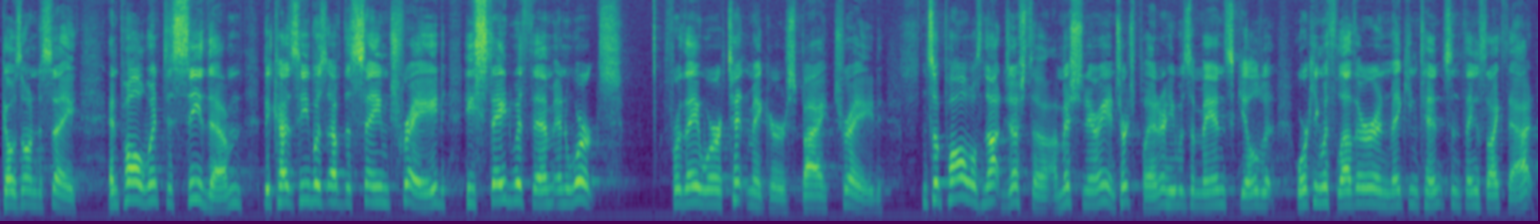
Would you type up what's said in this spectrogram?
goes on to say, and Paul went to see them because he was of the same trade. He stayed with them and worked for they were tent makers by trade. And so Paul was not just a, a, missionary and church planter, he was a man skilled at working with leather and making tents and things like that,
